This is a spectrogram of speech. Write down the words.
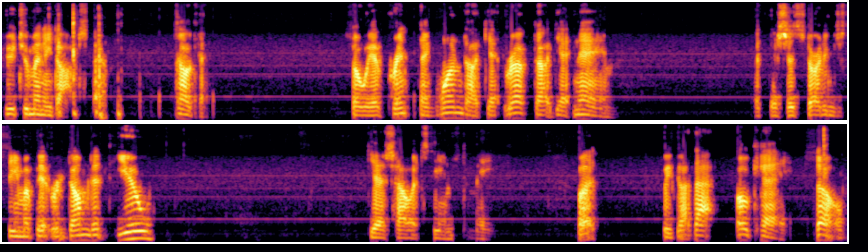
Few too many dots there. Okay. So we have print thing one dot get ref dot get name. If this is starting to seem a bit redundant to you, guess how it seems to me. But we've got that. Okay, so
